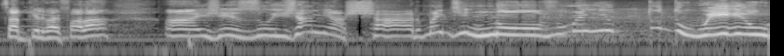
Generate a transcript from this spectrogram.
Sabe o que ele vai falar? Ai, Jesus, já me acharam, mas de novo, mas eu, tudo eu.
